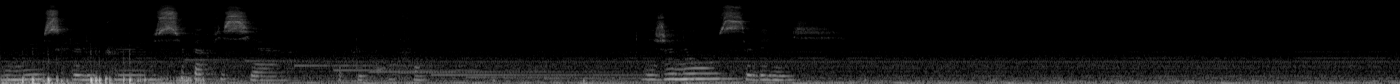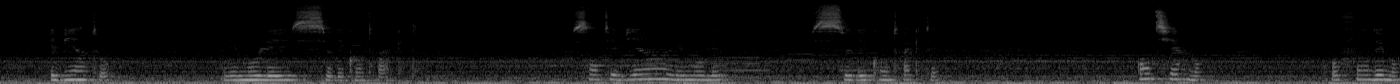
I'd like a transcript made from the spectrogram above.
les muscles les plus superficiels au plus profond. Les genoux se délient. Et bientôt, les mollets se décontractent. Sentez bien les mollets se décontracter entièrement, profondément.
